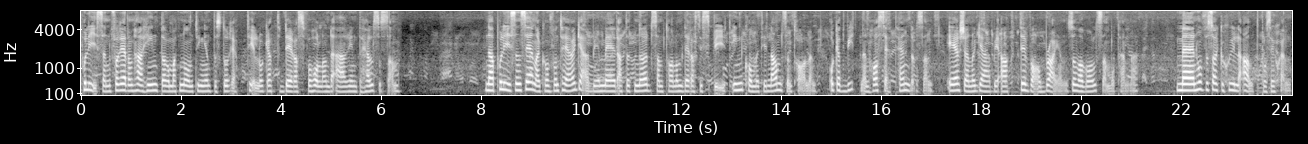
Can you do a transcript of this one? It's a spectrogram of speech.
Polisen får redan här hintar om att någonting inte står rätt till och att deras förhållande är inte hälsosam. När polisen senare konfronterar Gabi med att ett nödsamtal om deras dispyt inkommer till larmcentralen och att vittnen har sett händelsen erkänner Gabi att det var Brian som var våldsam mot henne. Men hon försöker skylla allt på sig själv.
